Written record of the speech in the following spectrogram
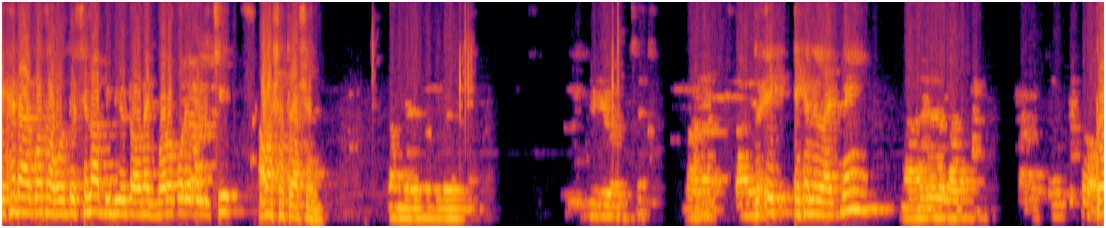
এখানে আর কথা বলতেছি না, ভিডিওটা অনেক বড় করে বলেছি আমার সাথে আসেন। তো এখানে লাইট নেই? তো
